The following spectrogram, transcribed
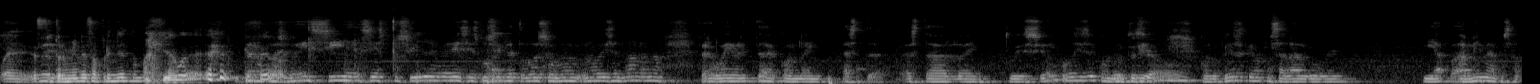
Güey, Güey. termines aprendiendo magia, güey. ¿Qué Pero pedo? pues, güey, sí, sí es posible, güey, sí es posible todo eso. Uno, uno dice, no, no, no. Pero, güey, ahorita con la, in- hasta, hasta la intuición, ¿cómo se dice? Cuando, Intuición, pi- cuando piensas que va a pasar algo, güey. Y a, a mí me ha pasado.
